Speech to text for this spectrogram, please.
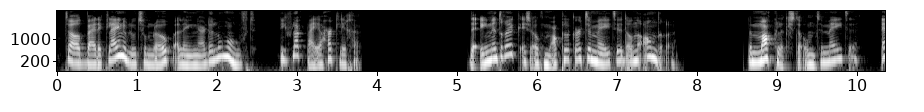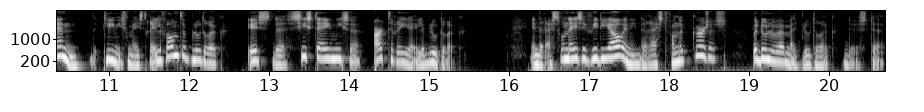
Terwijl het bij de kleine bloedsomloop alleen naar de longen hoeft, die vlak bij je hart liggen. De ene druk is ook makkelijker te meten dan de andere. De makkelijkste om te meten en de klinisch meest relevante bloeddruk is de systemische arteriële bloeddruk. In de rest van deze video en in de rest van de cursus bedoelen we met bloeddruk dus de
